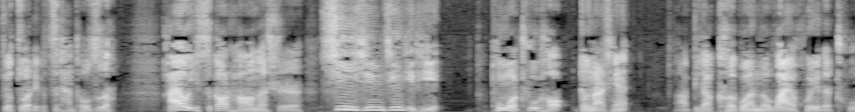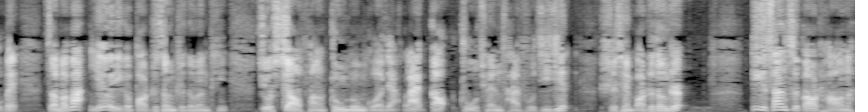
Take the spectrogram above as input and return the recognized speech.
就做这个资产投资啊。还有一次高潮呢是新兴经济体，通过出口挣点钱啊，比较可观的外汇的储备怎么办？也有一个保值增值的问题，就效仿中东国家来搞主权财富基金，实现保值增值。第三次高潮呢？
